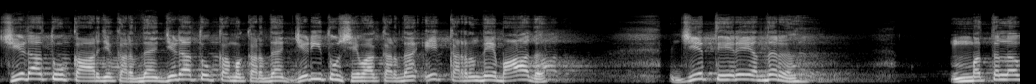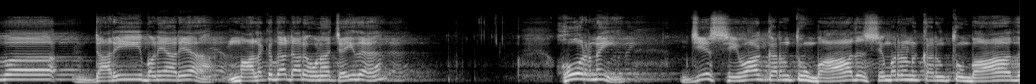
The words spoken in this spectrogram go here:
ਜਿਹੜਾ ਤੂੰ ਕਾਰਜ ਕਰਦਾ, ਜਿਹੜਾ ਤੂੰ ਕੰਮ ਕਰਦਾ, ਜਿਹੜੀ ਤੂੰ ਸੇਵਾ ਕਰਦਾ, ਇਹ ਕਰਨ ਦੇ ਬਾਅਦ ਜੇ ਤੇਰੇ ਅੰਦਰ ਮਤਲਬ ਡਰ ਹੀ ਬਣਿਆ ਰਿਹਾ, ਮਾਲਕ ਦਾ ਡਰ ਹੋਣਾ ਚਾਹੀਦਾ ਹੋਰ ਨਹੀਂ, ਜੇ ਸੇਵਾ ਕਰਨ ਤੋਂ ਬਾਅਦ, ਸਿਮਰਨ ਕਰਨ ਤੋਂ ਬਾਅਦ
